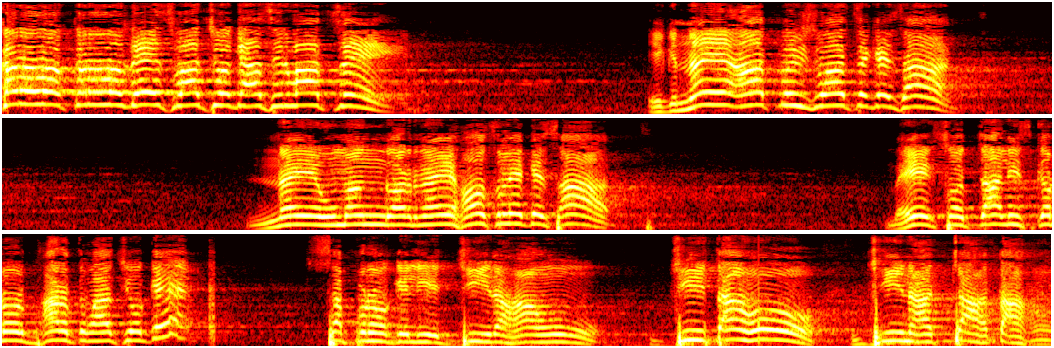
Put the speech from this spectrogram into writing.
करोड़ों करोड़ों देशवासियों के आशीर्वाद से, एक नए आत्मविश्वास के साथ, नए उमंग और नए हौसले के साथ, मैं 140 करोड़ भारतवासियों के सपनों के लिए जी रहा हूँ, जीता हूँ, जीना चाहता हूँ।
